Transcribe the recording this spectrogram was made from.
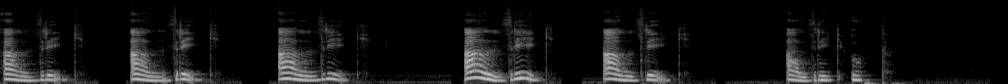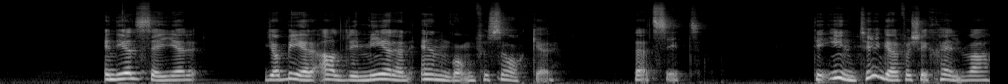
aldrig, aldrig, aldrig, aldrig, aldrig, aldrig upp. En del säger jag ber aldrig mer än en gång för saker. That's it. De intygar för sig själva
